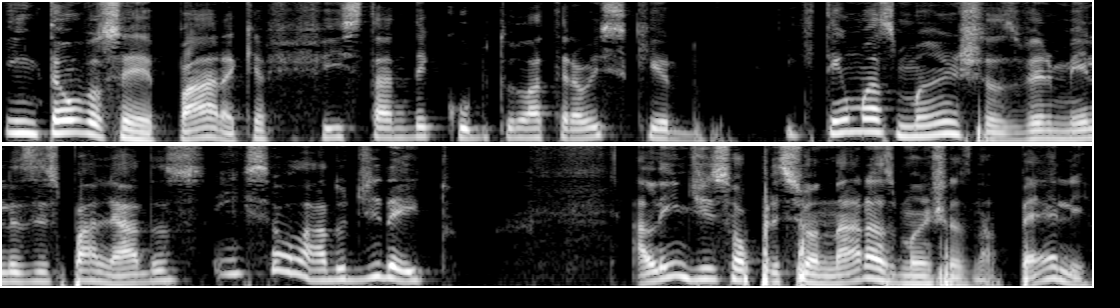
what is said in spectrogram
Então você repara que a Fifi está de decúbito lateral esquerdo e que tem umas manchas vermelhas espalhadas em seu lado direito. Além disso, ao pressionar as manchas na pele,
